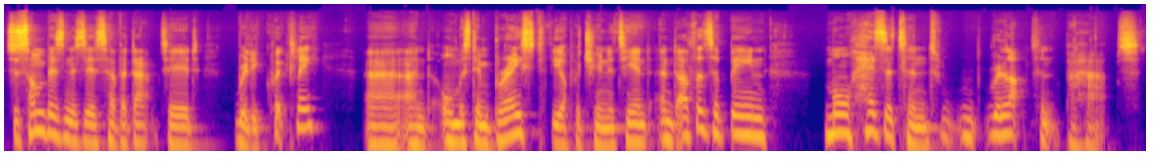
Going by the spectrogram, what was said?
So some businesses have adapted really quickly uh, and almost embraced the opportunity, and, and others have been more hesitant, reluctant, perhaps.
